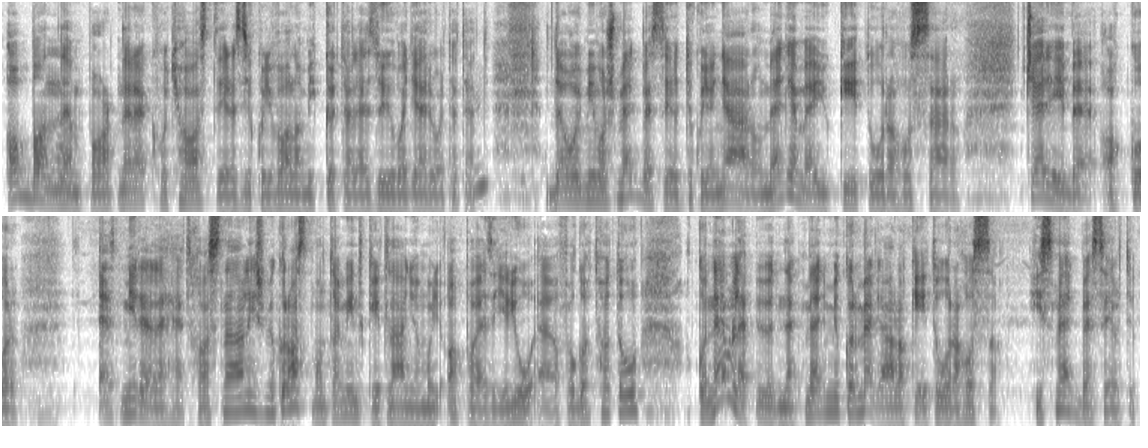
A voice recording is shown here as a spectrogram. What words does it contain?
Abban nem partnerek, hogyha azt érzik, hogy valami kötelező vagy erőltetett. De hogy mi most megbeszéltük, hogy a nyáron megemeljük két óra hosszára, cserébe akkor ezt mire lehet használni, és mikor azt mondta mindkét lányom, hogy apa, ez egy jó elfogadható, akkor nem lepődnek meg, mikor megáll a két óra hossza. Hisz megbeszéltük.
